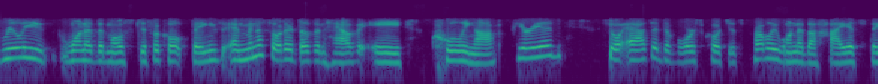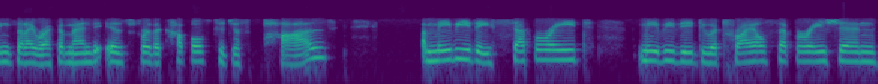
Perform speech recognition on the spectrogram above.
really one of the most difficult things, and Minnesota doesn't have a cooling off period. So as a divorce coach, it's probably one of the highest things that I recommend is for the couples to just pause. Uh, maybe they separate, maybe they do a trial separation,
